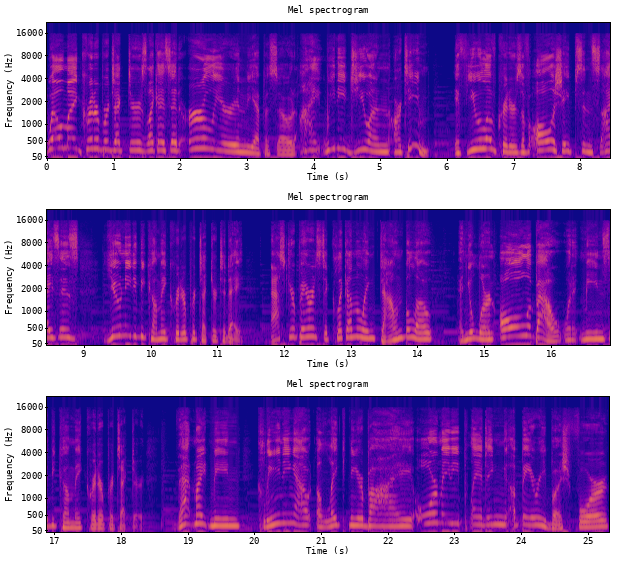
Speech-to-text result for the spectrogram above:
Well, my critter protectors, like I said earlier in the episode, I we need you on our team. If you love critters of all shapes and sizes, you need to become a critter protector today. Ask your parents to click on the link down below and you'll learn all about what it means to become a critter protector. That might mean cleaning out a lake nearby, or maybe planting a berry bush for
